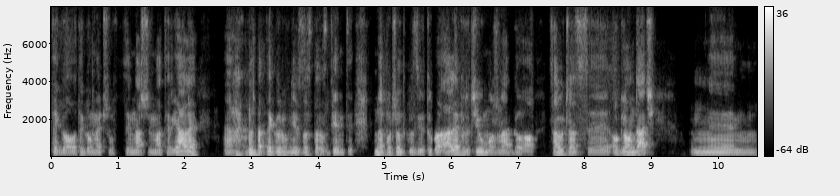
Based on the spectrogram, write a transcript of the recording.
tego, tego meczu w tym naszym materiale, a dlatego również został zdjęty na początku z YouTube'a, ale wrócił, można go cały czas y, oglądać. Ym,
